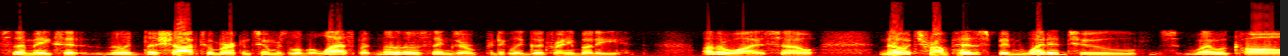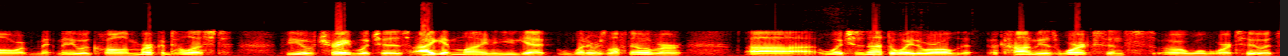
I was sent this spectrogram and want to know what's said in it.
so so that makes it the the shock to American consumers a little bit less. But none of those things are particularly good for anybody otherwise. So, no, Trump has been wedded to what I would call, or many would call, a mercantilist view of trade, which is I get mine and you get whatever's left over. Uh, which is not the way the world economy has worked since uh, World War II. It's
